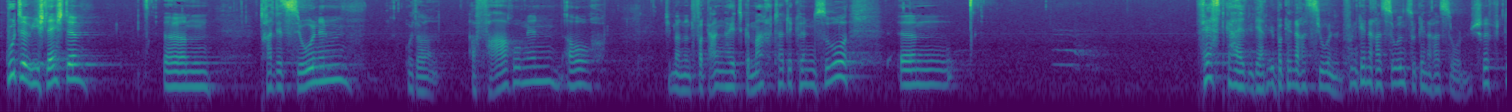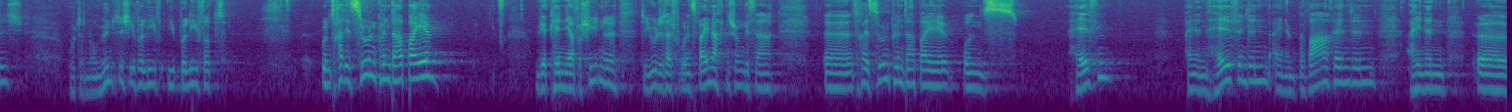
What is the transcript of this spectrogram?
Gute wie schlechte ähm, Traditionen oder Erfahrungen auch, die man in der Vergangenheit gemacht hatte, können so ähm, festgehalten werden über Generationen, von Generation zu Generation, schriftlich oder nur mündlich überliefert. Und Traditionen können dabei, wir kennen ja verschiedene, die Judith hat vor uns Weihnachten schon gesagt, äh, Traditionen können dabei uns helfen, einen helfenden, einen bewahrenden, einen äh,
